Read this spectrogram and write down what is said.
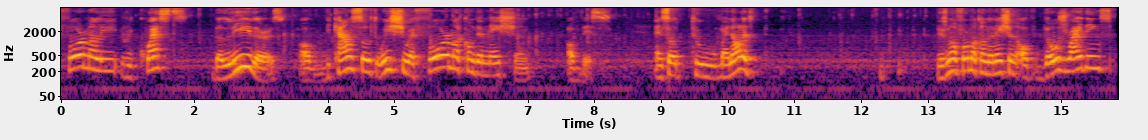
formally requests the leaders of the council to issue a formal condemnation of this. And so, to my knowledge, there's no formal condemnation of those writings,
